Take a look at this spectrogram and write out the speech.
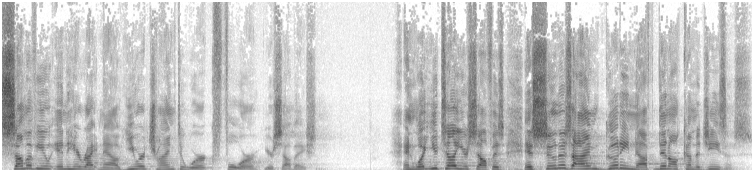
Some of you in here right now, you are trying to work for your salvation. And what you tell yourself is, as soon as I'm good enough, then I'll come to Jesus.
